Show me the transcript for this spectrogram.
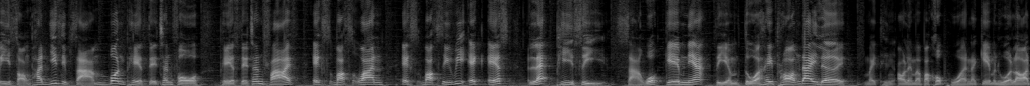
ปี 2023 บน PlayStation 4 PlayStation 5 Xbox One Xbox Series XS และ PC สาวกเกมเนี้ยเตรียมตัวให้พร้อมได้เลย ไม่ถึงเอาอะไรมาประคบหัวนะเกมมันหัวร้อน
